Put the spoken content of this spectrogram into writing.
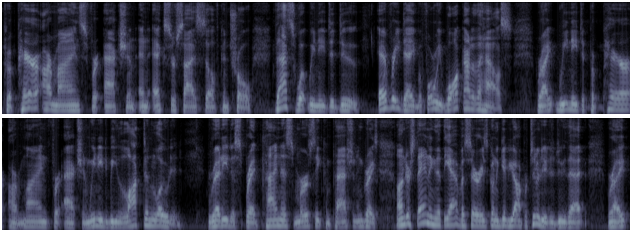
prepare our minds for action and exercise self control. That's what we need to do. Every day before we walk out of the house, right, we need to prepare our mind for action. We need to be locked and loaded ready to spread kindness, mercy, compassion, and grace. Understanding that the adversary is going to give you opportunity to do that, right?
